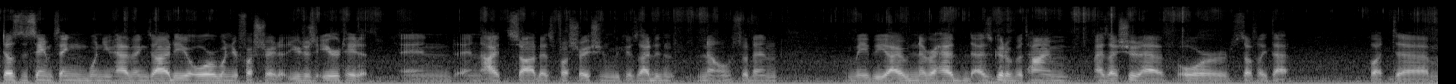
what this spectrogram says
does the same thing when you have anxiety or when you're frustrated. You're just irritated, and and I saw it as frustration because I didn't know. So then maybe I've never had as good of a time as I should have, or stuff like that. But um,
